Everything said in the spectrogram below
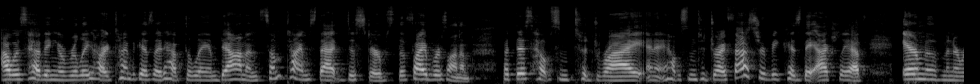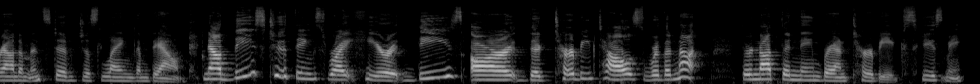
I was having a really hard time because I'd have to lay them down and sometimes that disturbs the fibers on them. But this helps them to dry and it helps them to dry fast faster because they actually have air movement around them instead of just laying them down. Now these two things right here, these are the Turbie towels where they're not they're not the name brand Turbie, excuse me.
